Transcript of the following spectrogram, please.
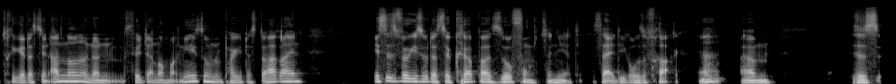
triggert das den anderen und dann fehlt da noch Magnesium und dann packe ich das da rein. Ist es wirklich so, dass der Körper so funktioniert? Das ist halt die große Frage. Ja? Mhm. Ähm, es ist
